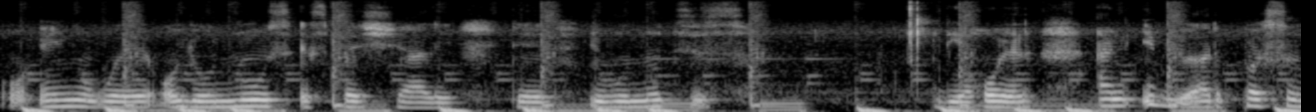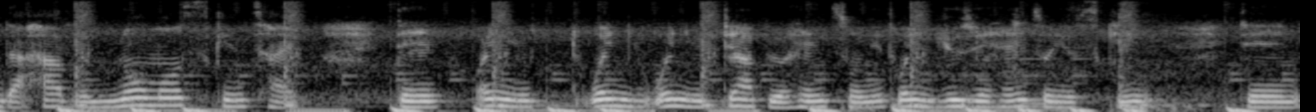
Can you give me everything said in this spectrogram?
or anywhere or your nose especially then you will notice the oil. And if you are the person that have a normal skin type then when you when you when you dab your hands on it when you use your hands on your skin then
